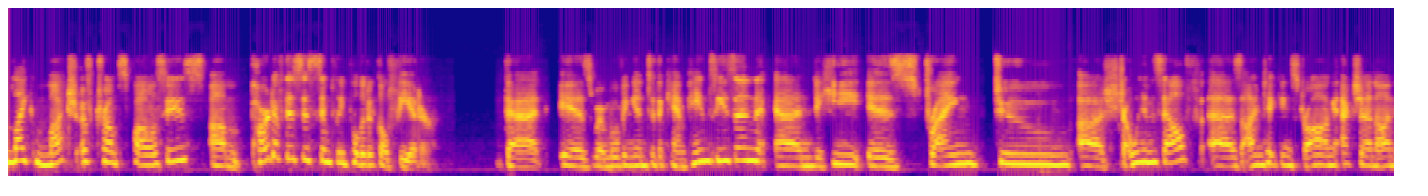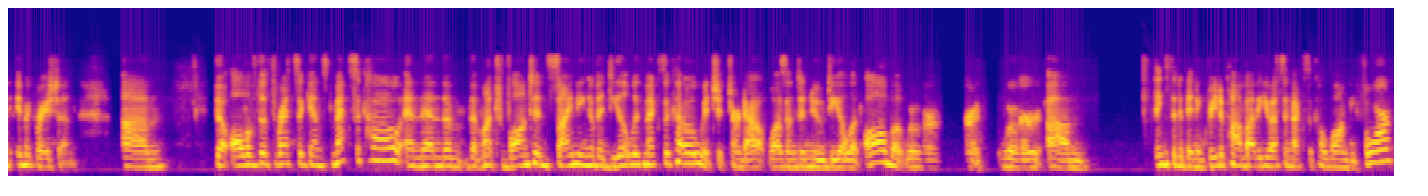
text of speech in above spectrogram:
like much of Trump's policies, um, part of this is simply political theater. That is, we're moving into the campaign season, and he is trying to uh, show himself as I'm taking strong action on immigration. Um, the, all of the threats against Mexico, and then the, the much vaunted signing of a deal with Mexico, which it turned out wasn't a new deal at all, but were, were um, things that had been agreed upon by the US and Mexico long before.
